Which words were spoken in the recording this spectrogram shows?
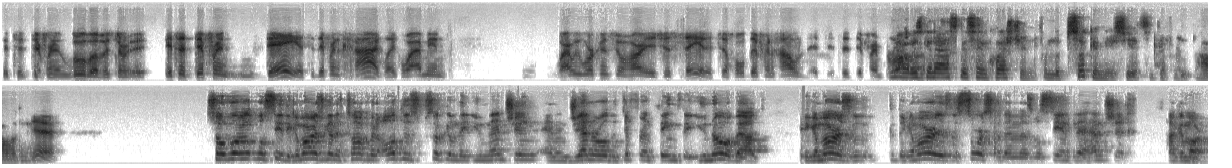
It's a different in lulav. It's a, it's a different day. It's a different chag. Like why? I mean, why are we working so hard? It's just say it. It's a whole different holiday. It's, it's a different. No, I was going to ask the same question. From the psukim, you see it's a different holiday. Yeah. So we'll, we'll see. The Gemara is going to talk about all this psukim that you mentioned, and in general, the different things that you know about. The Gemara is the Gemara is the source for them, as we'll see in the Hemshech HaGemara.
